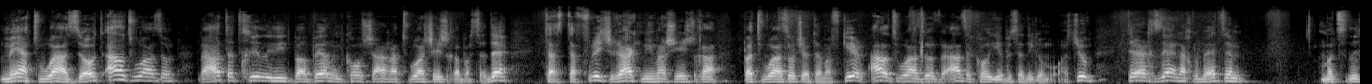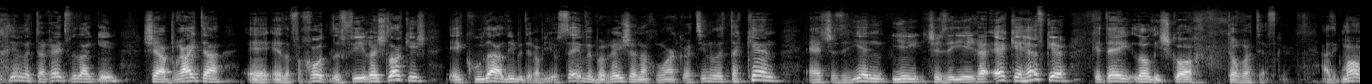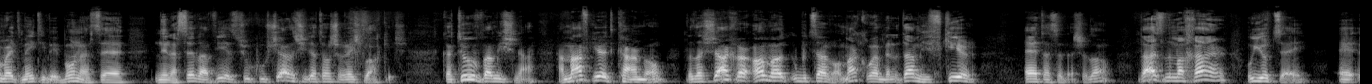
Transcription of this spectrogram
מהתבואה הזאת, על התבואה הזאת, ואל תתחיל להתבלבל עם כל שאר התבואה שיש לך בשדה. תפריש רק ממה שיש לך בתבואה הזאת שאתה מפקיר, על התבואה הזאת, ואז הכל יהיה בסדר גמור. אז שוב, דרך זה אנחנו בעצם מצליחים לתרץ ולהגיד שהברייתא, אה, אה, לפחות לפי ריש לקיש, אה, כולה ליבא דרבי יוסף, וברי שאנחנו רק רצינו לתקן שזה, יהיה, שזה ייראה כהפקר, כדי לא לשכוח תורת הפקר. אז הגמרא אומרת, מי טבעי, בואו ננסה, ננסה להביא איזושהי קושה לשיטתו של ריש לקיש. כתוב במשנה, המפקיר את כרמו ולשחר עמוד ובצרו. מה קורה? בן אדם הפקיר את השדה שלו, ואז למחר הוא יוצא אה,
